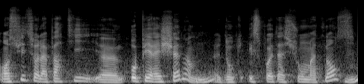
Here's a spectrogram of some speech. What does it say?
Ensuite, sur la partie euh, operation, mhm. donc exploitation, maintenance, mhm.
